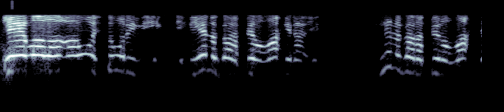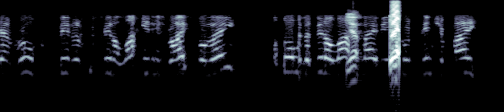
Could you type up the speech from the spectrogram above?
Yeah, well, I, always thought if, if he ever got a bit of luck he never got a bit of luck, that real bit of, bit of luck in his race for me. I thought with a bit of luck, Yep. maybe he could pinch a race.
